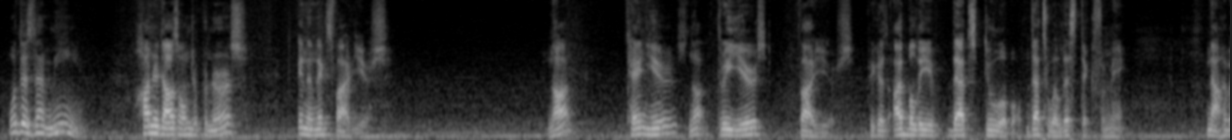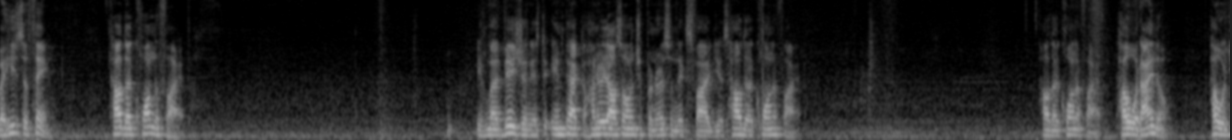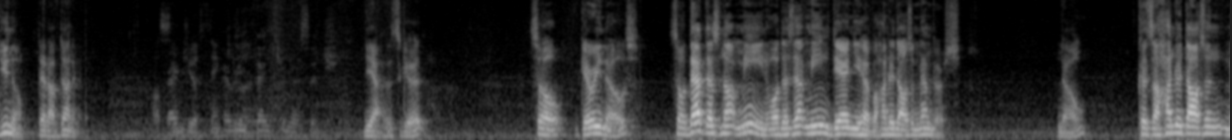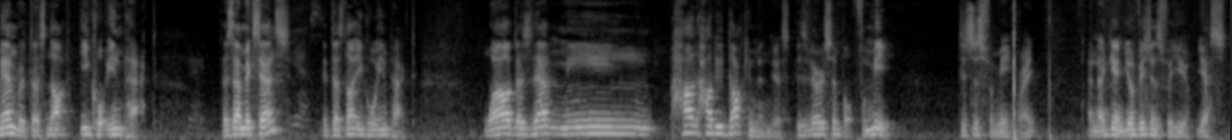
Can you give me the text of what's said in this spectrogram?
What does that mean? 100,000 entrepreneurs in the next five years. Not 10 years, not three years, five years. Because I believe that's doable. That's realistic for me. Now, but here's the thing how do I quantify it? If my vision is to impact 100,000 entrepreneurs in the next five years, how do I quantify it? How do I quantify it? How would I know? How would you know that I've done it? I'll send you a thank you every letter. thank you message. Yeah, that's good. So Gary knows. So that does not mean, well, does that mean, Dan, you have 100,000 members? No, because 100,000 members does not equal impact. Does that make sense? Yes. It does not equal impact. Well, does that mean, how, how do you document this? It's very simple. For me, this is for me, right? And again, your vision is for you. Yes.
